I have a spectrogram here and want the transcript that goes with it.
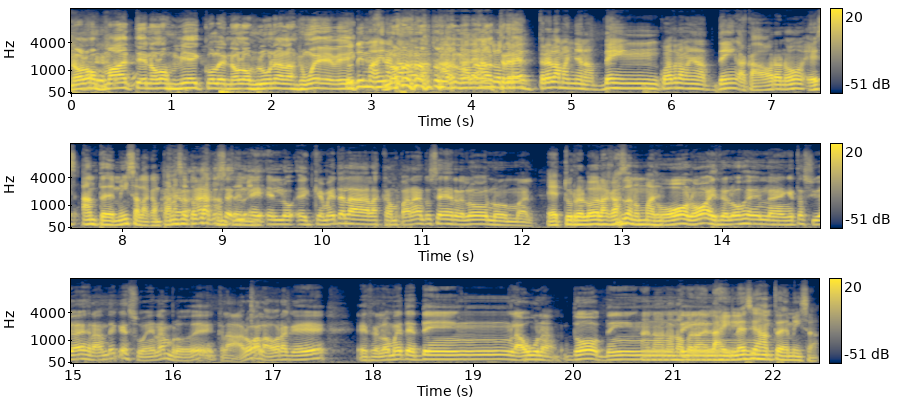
no los martes, no los miércoles, no los lunes a las nueve. ¿Tú te imaginas no, no, lunes a las Alejandro, 3, tres. de la mañana, den, 4 de la mañana, den, a cada hora no, es antes de misa, la campana se toca Ah, entonces, antes de el, misa. el- el que mete la- las campanas, entonces es el reloj normal. Es tu reloj de la casa normal. No, no, hay relojes en, la- en estas ciudades grandes que suenan, brother. Claro, a la hora que es, el reloj mete ding, la una, dos, ding. Ah, no, no, no, pero en las iglesias antes de misa.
